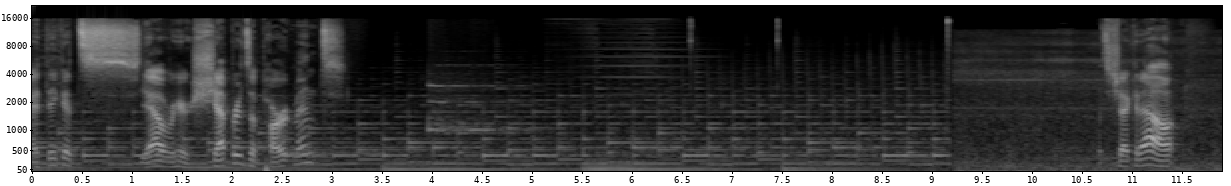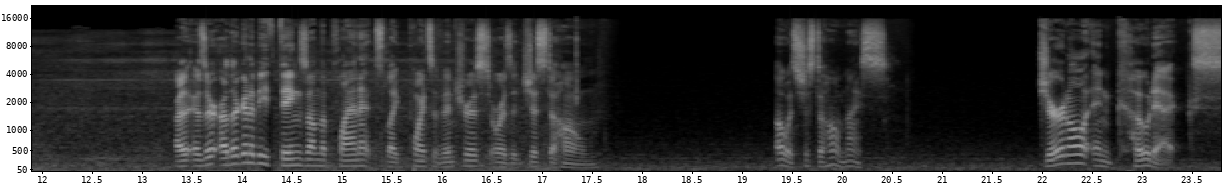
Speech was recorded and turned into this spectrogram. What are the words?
I think it's yeah over here. Shepard's apartment. Let's check it out. Are, is there are there going to be things on the planet like points of interest, or is it just a home? Oh, it's just a home. Nice. Journal and codex.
